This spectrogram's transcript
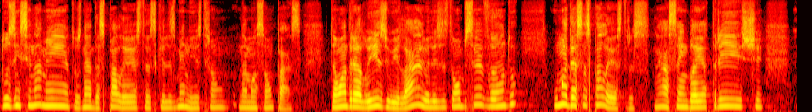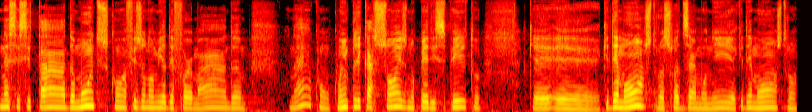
dos ensinamentos, né, das palestras que eles ministram na Mansão Paz. Então, André Luiz e o Hilário, eles estão observando uma dessas palestras. Né? A Assembleia triste, necessitada, muitos com a fisionomia deformada, né? com, com implicações no perispírito que, é, que demonstram a sua desarmonia, que demonstram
